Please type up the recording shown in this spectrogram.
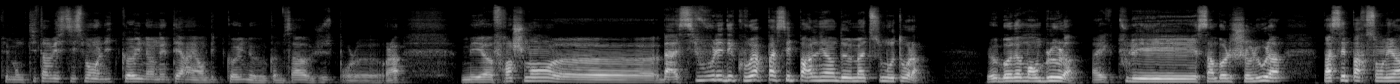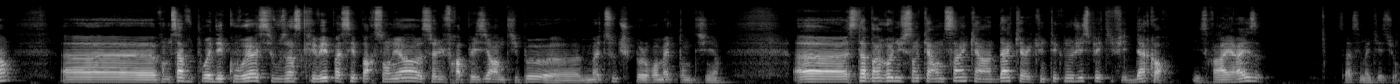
Fait mon petit investissement en Litecoin, en Ether et en Bitcoin, comme ça, juste pour le. Voilà. Mais franchement, bah, si vous voulez découvrir, passez par le lien de Matsumoto là. Le bonhomme en bleu là, avec tous les symboles chelous là. Passez par son lien. Euh, comme ça, vous pourrez découvrir. Si vous inscrivez, passez par son lien. Ça lui fera plaisir un petit peu. Euh, Matsu, tu peux le remettre ton petit lien. Euh, Snapdragon 845 a un DAC avec une technologie spécifique. D'accord. Il sera RS Ça, c'est ma question.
